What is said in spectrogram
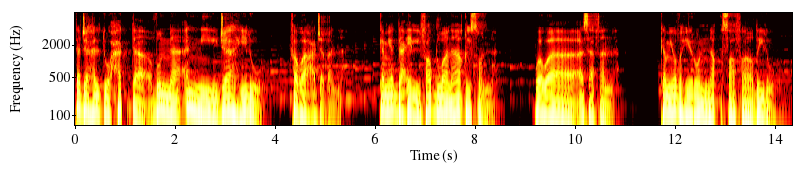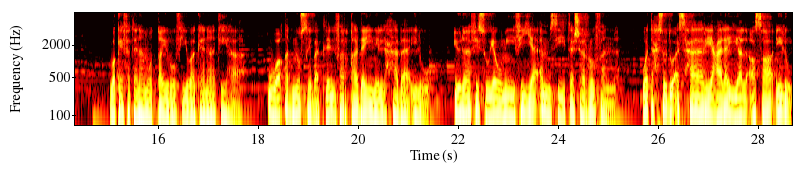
تجاهلت حتى ظن أني جاهل فوا عجبا. كم يدعي الفضل ناقص ووا أسفا. كم يظهر النقص فاضل وكيف تنام الطير في وكناتها؟ وقد نصبت للفرقدين الحبائل ينافس يومي في أمسي تشرفا. وتحسد أسحاري علي الأصائل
